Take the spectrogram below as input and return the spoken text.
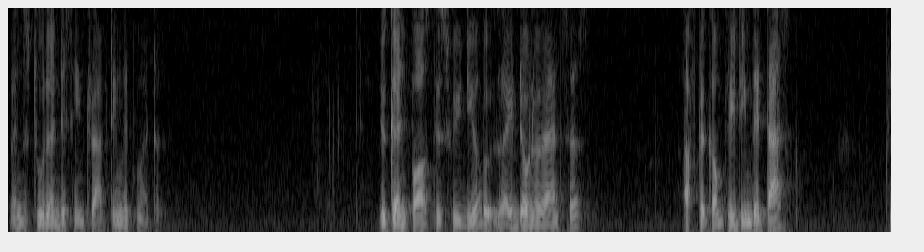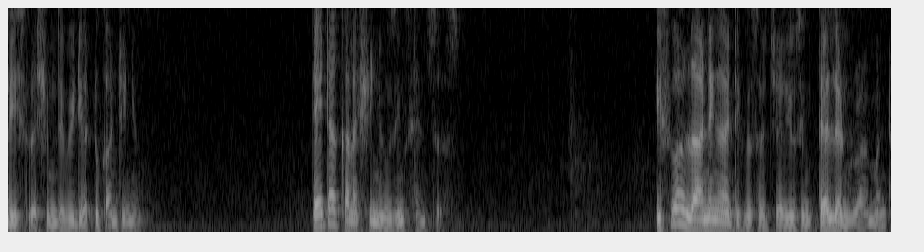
when the student is interacting with Moodle. You can pause this video, write down your answers. After completing the task, please resume the video to continue. Data collection using sensors. If you are learning analytic researcher using TEL environment,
